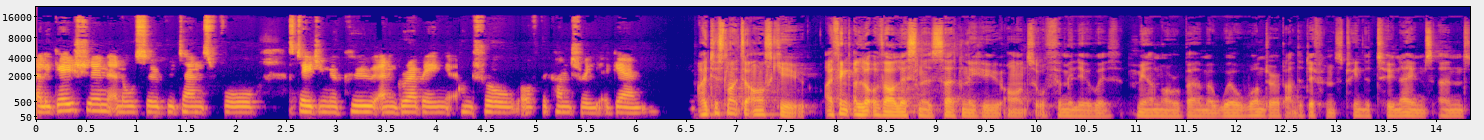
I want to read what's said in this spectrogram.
allegation and also pretense for staging a coup and grabbing control of the country again. I'd just like to ask you I think a lot of our listeners, certainly who aren't sort of familiar with Myanmar or Burma, will wonder about the difference between the two names. And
